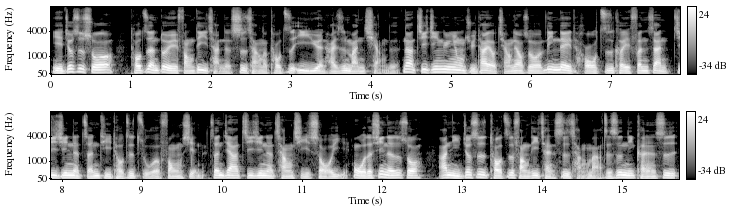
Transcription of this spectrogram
也就是说，投资人对于房地产的市场的投资意愿还是蛮强的。那基金运用局它有强调说，另类投资可以分散基金的整体投资组合风险，增加基金的长期收益。我的心得是说。啊，你就是投资房地产市场嘛，只是你可能是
